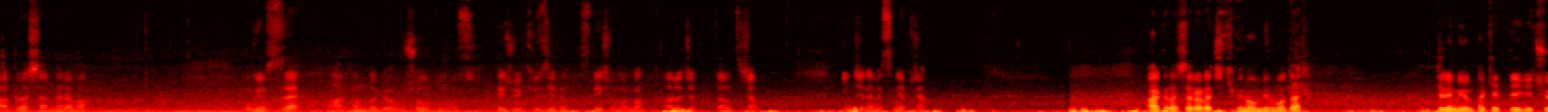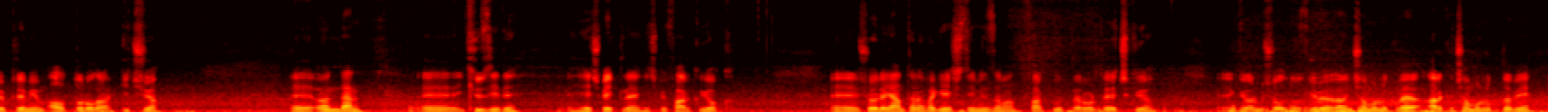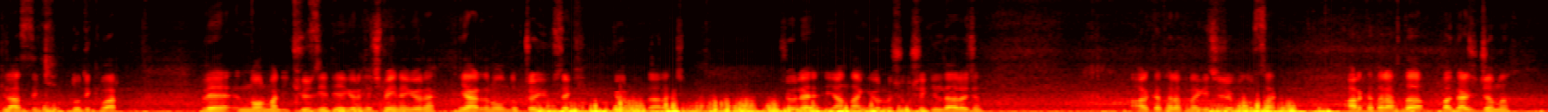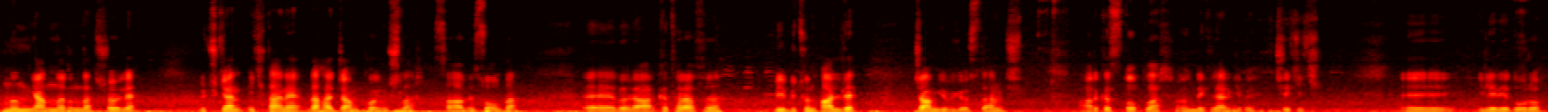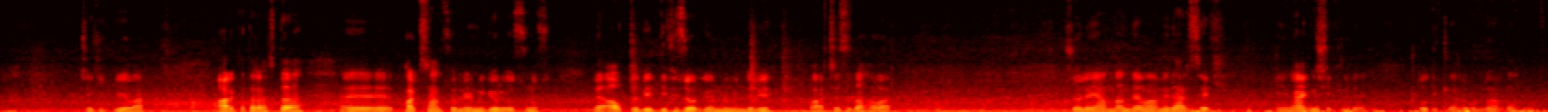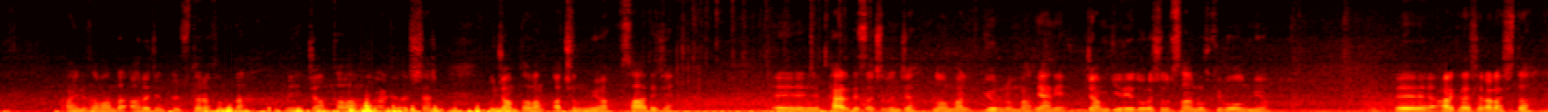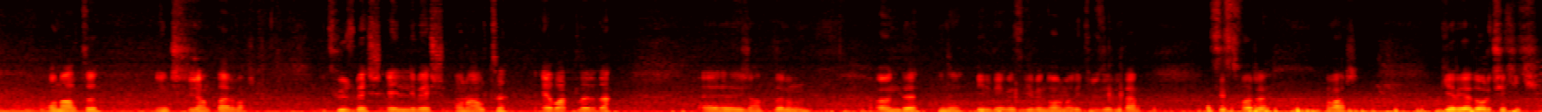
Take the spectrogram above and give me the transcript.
Arkadaşlar merhaba. Bugün size arkamda görmüş olduğunuz Peugeot 207 Station Wagon aracı tanıtacağım. İncelemesini yapacağım. Arkadaşlar araç 2011 model. Premium paket diye geçiyor. Premium Outdoor olarak geçiyor. Ee, önden e, 207 hatchback'le hiçbir farkı yok. Ee, şöyle yan tarafa geçtiğimiz zaman farklılıklar ortaya çıkıyor. E, Görmüş olduğunuz gibi ön çamurluk ve arka çamurlukta bir plastik dudik var. Ve normal 207'ye göre, hatchback'ine göre yerden oldukça yüksek görünümde araç. Şöyle yandan görünüşü bu şekilde aracın. Arka tarafına geçecek olursak. Arka tarafta bagaj camının yanlarında şöyle üçgen iki tane daha cam koymuşlar. Sağ ve solda. E, böyle arka tarafı bir bütün halde cam gibi göstermiş. Arka stoplar öndekiler gibi çekik e, ileriye doğru çekikliği var. Arka tarafta e, park sensörlerini görüyorsunuz ve altta bir difüzör görünümünde bir parçası daha var. Şöyle yandan devam edersek yine aynı şekilde dodikler buralarda. Aynı zamanda aracın üst tarafında bir cam tavan var arkadaşlar. Bu cam tavan açılmıyor. Sadece e, perdesi açılınca normal görünüm var. Yani cam geriye doğru açılıp sunroof gibi olmuyor. E, arkadaşlar araçta 16 inç jantlar var. 205, 55, 16 ebatları da e, jantların önde yine bildiğimiz gibi normal 207'den sis farı var. Geriye doğru çekik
